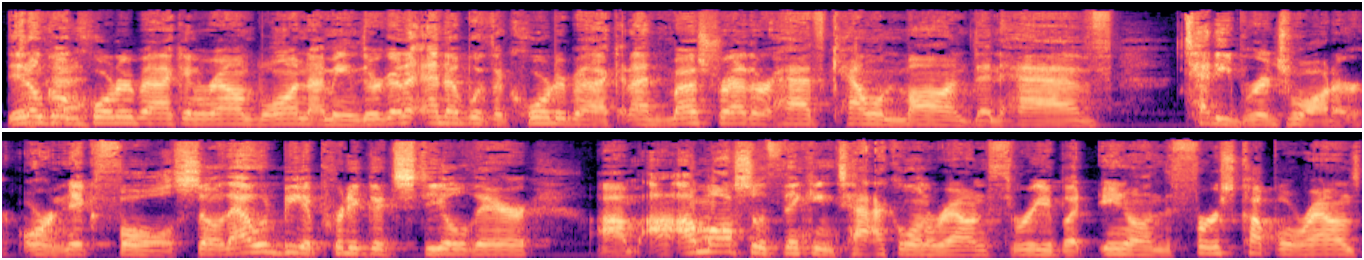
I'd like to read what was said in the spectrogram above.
They don't okay. go quarterback in round one. I mean, they're going to end up with a quarterback, and I'd much rather have Kellen Mond than have Teddy Bridgewater or Nick Foles. So that would be a pretty good steal there. Um, I'm also thinking tackle in round three, but you know, in the first couple rounds,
